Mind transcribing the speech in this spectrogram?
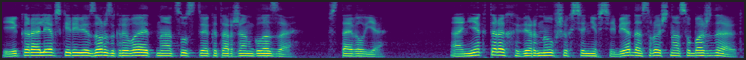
И королевский ревизор закрывает на отсутствие каторжан глаза, — вставил я а некоторых, вернувшихся не в себе, досрочно освобождают»,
